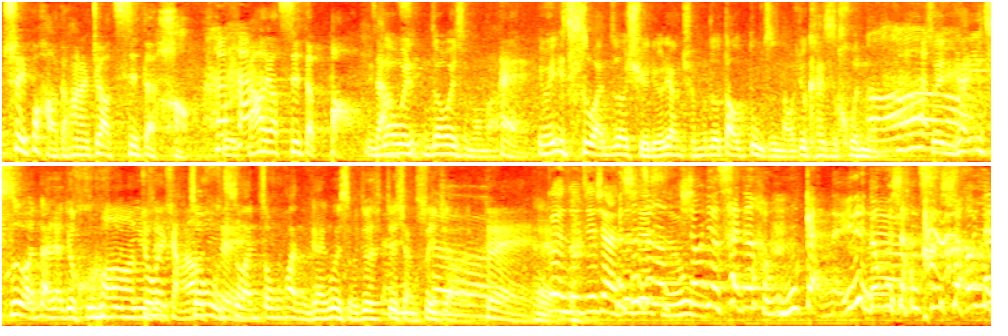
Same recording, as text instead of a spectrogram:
睡不好的话呢，就要吃得好，然后要吃得饱。你知道为你知道为什么吗？哎，因为一吃完之后，血流量全部都到肚子，脑就开始昏了。所以你看，一吃完大家就昏昏，就会想要中午吃完中饭，你看为什么就就想睡觉了？对。我跟你说，接下来这些食物。这菜单很无感呢，一点都不想吃宵夜，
